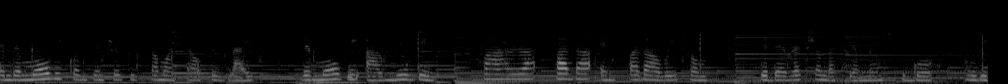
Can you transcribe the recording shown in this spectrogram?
And the more we concentrate with someone else's life, the more we are moving far, farther and farther away from the direction that we are meant to go, and we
